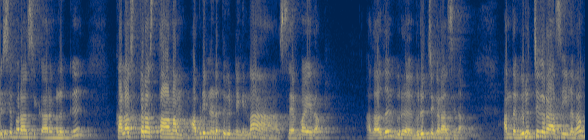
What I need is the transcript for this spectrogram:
ரிஷபராசிக்காரங்களுக்கு கலஸ்திரஸ்தானம் அப்படின்னு எடுத்துக்கிட்டிங்கன்னா செவ்வாய் தான். அதாவது விரு விருச்சிக ராசி தான். அந்த விருச்சிக ராசியில தான்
